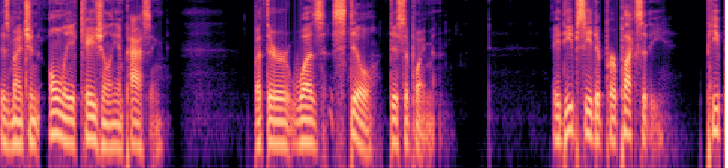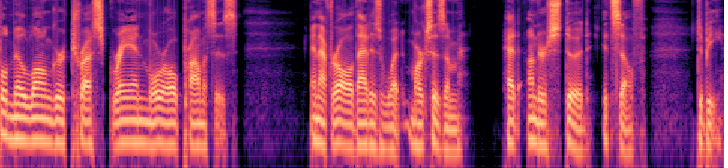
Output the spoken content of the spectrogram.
is mentioned only occasionally in passing. But there was still disappointment. A deep seated perplexity. People no longer trust grand moral promises. And after all, that is what Marxism had understood itself to be.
